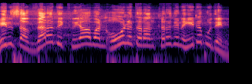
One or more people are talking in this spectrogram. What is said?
එනිසා වැරදි ක්‍රියාවන් ඕන තරම් කරගෙන හිටපු දෙන්න.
